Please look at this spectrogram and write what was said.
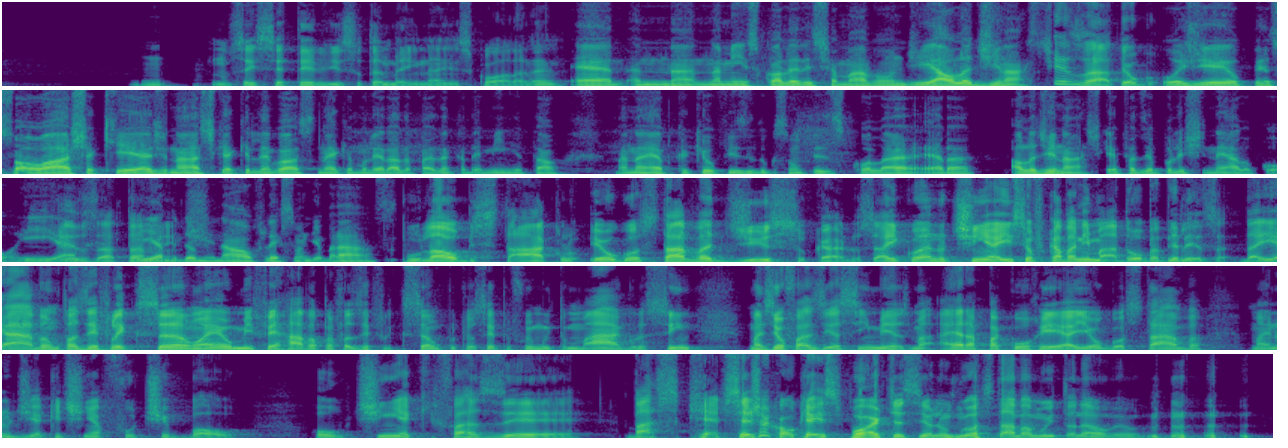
Não sei se você teve isso também na escola, né? É, na, na minha escola eles chamavam de aula de ginástica. Exato. Eu... Hoje o pessoal acha que a ginástica é aquele negócio, né, que a mulherada faz na academia e tal. Mas na época que eu fiz educação física escolar era aula de ginástica. Aí fazia polichinelo, corria, Exatamente. abdominal, flexão de braço. Pular obstáculo. Eu gostava disso, Carlos. Aí quando tinha isso eu ficava animado. Oba, beleza. Daí, ah, vamos fazer flexão. Aí eu me ferrava para fazer flexão, porque eu sempre fui muito magro, assim. Mas eu fazia assim mesmo. Era para correr, aí eu gostava. Mas no dia que tinha futebol ou tinha que fazer basquete, seja qualquer esporte assim, eu não gostava muito não, viu?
